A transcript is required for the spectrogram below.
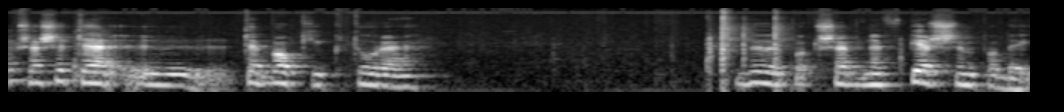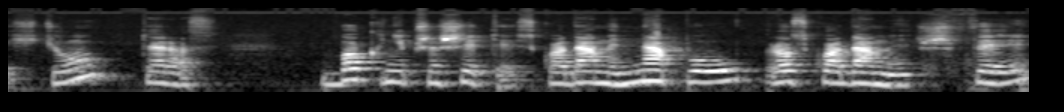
przeszyte y, te boki, które były potrzebne w pierwszym podejściu. Teraz bok nieprzeszyty składamy na pół, rozkładamy szwy.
